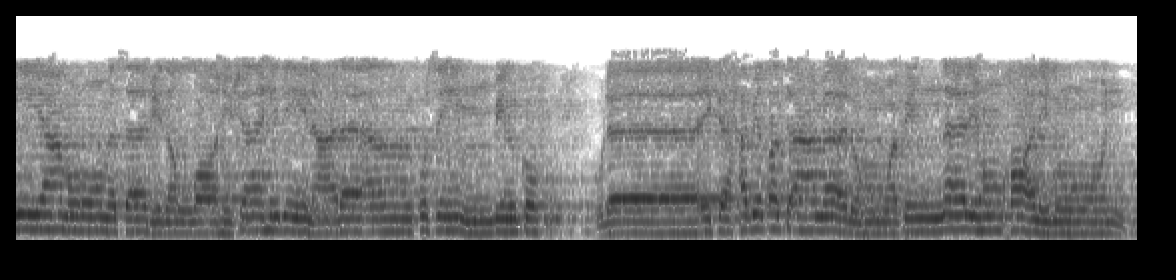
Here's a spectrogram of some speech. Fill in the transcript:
يعمروا مساجد الله شاهدين على أنفسهم بالكفر أولئك حبطت أعمالهم وفي النار هم خالدون.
